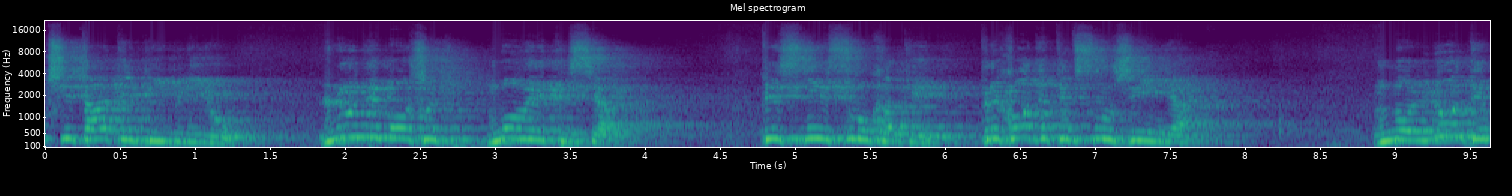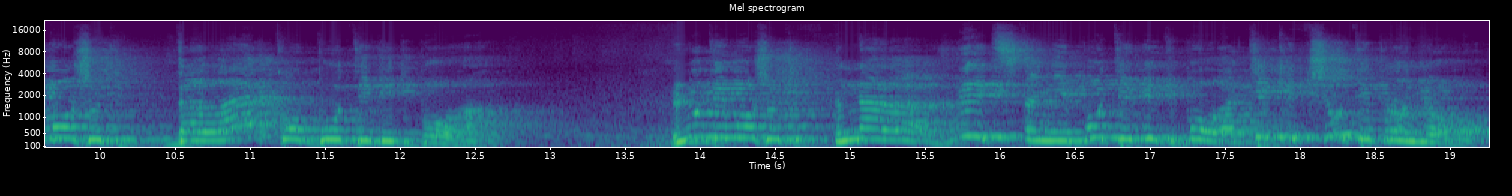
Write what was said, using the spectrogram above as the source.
читати Біблію. Люди можуть молитися, пісні слухати, приходити в служіння. Но люди можуть далеко бути від Бога. Люди можуть на відстані бути від Бога, тільки чути про нього,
